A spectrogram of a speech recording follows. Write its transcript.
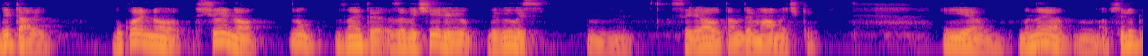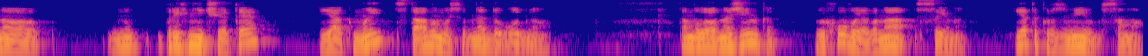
Вітаю! Буквально щойно, ну, знаєте, за вечерею дивились серіал там, де мамочки. І мене абсолютно ну, пригнічує те, як ми ставимось одне до одного. Там була одна жінка, виховує вона сина. Я так розумію, сама.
